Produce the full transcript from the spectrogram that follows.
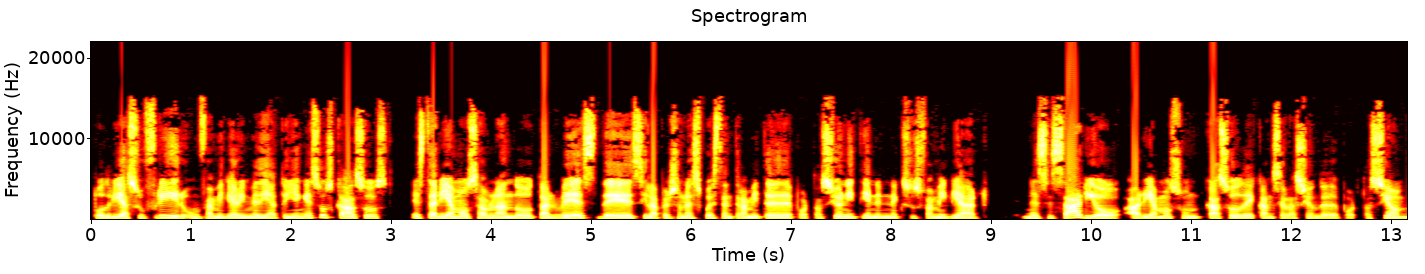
podría sufrir un familiar inmediato. Y en esos casos estaríamos hablando tal vez de si la persona es puesta en trámite de deportación y tiene nexus familiar necesario, haríamos un caso de cancelación de deportación.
